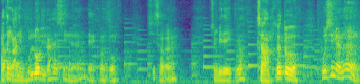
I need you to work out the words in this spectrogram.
라든가 아니면 물놀이를 할 수 있는 네 그런 또 시설 준비되어 있고요. 자 그리고 또 보시면은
